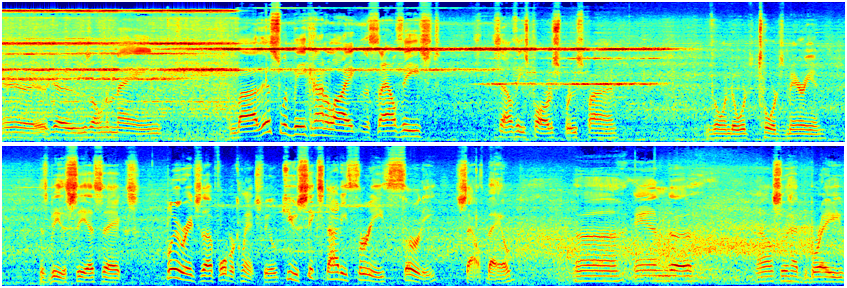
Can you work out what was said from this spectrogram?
There it goes on the main. By this would be kind of like the southeast, southeast part of Spruce Pine. Going towards, towards Marion. This be the CSX. Blue Ridge, the former Clinchfield. Q69330 southbound. Uh, and uh, I also had to brave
